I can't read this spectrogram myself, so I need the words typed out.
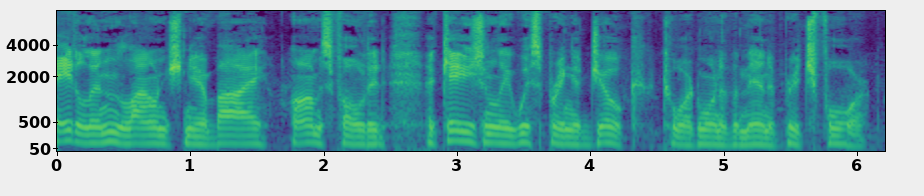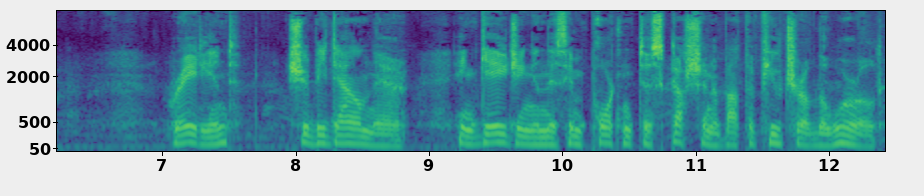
Adolin lounged nearby, arms folded, occasionally whispering a joke toward one of the men at Bridge 4. Radiant should be down there, engaging in this important discussion about the future of the world.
